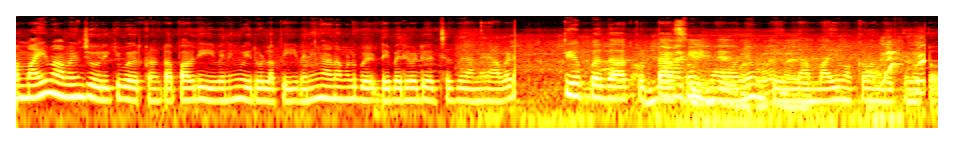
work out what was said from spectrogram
അമ്മായി മാമനും ജോലിക്ക് പോയിരിക്കണം കേട്ടോ അപ്പോൾ അവർ ഈവനിങ് വരുള്ളൂ. അപ്പോൾ ഈവനിങ് ആണ് നമ്മൾ ബർത്ത്ഡേ പരിപാടി വെച്ചത്. അങ്ങനെ അവിടെ എത്തിയപ്പോൾ കുട്ടാസും മോനും പിന്നെ അമ്മായിയും ഒക്കെ വന്നിരിക്കുന്നു കേട്ടോ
